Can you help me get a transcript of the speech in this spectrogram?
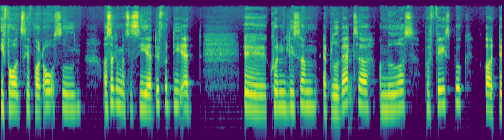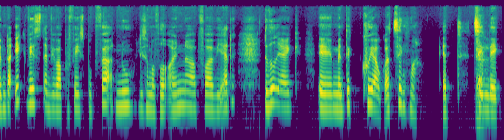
i forhold til for et år siden. Og så kan man så sige, at det er fordi, at øh, kunden ligesom er blevet vant til at møde os på Facebook, og dem, der ikke vidste, at vi var på Facebook før, nu ligesom har fået øjnene op for, at vi er det. Det ved jeg ikke, øh, men det kunne jeg jo godt tænke mig at tillægge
